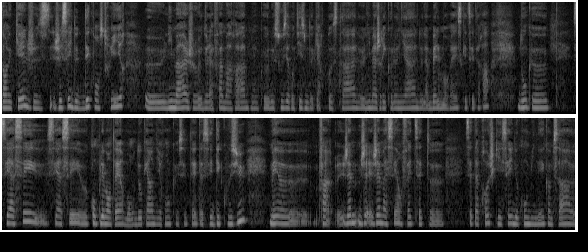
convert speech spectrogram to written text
dans lequel j'essaye de déconstruire l'image de la femme arabe, donc le sous-érotisme de cartes postales, l'imagerie coloniale, de la belle mauresque, etc. Donc c'est assez, c'est assez complémentaire. Bon, d'aucuns diront que c'est peut-être assez décousu, mais euh, enfin, j'aime assez en fait cette, euh, cette approche qui essaye de combiner comme ça euh,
